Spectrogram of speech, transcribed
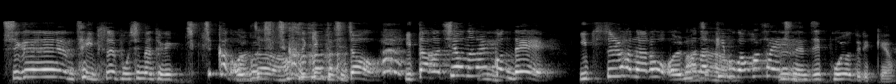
지금 제 입술 보시면 되게 칙칙한 얼굴 맞아요. 칙칙한 느낌 드시죠? 이따가 시연은 할 음. 건데 입술 하나로 얼마나 맞아요. 피부가 화사해지는지 보여드릴게요.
